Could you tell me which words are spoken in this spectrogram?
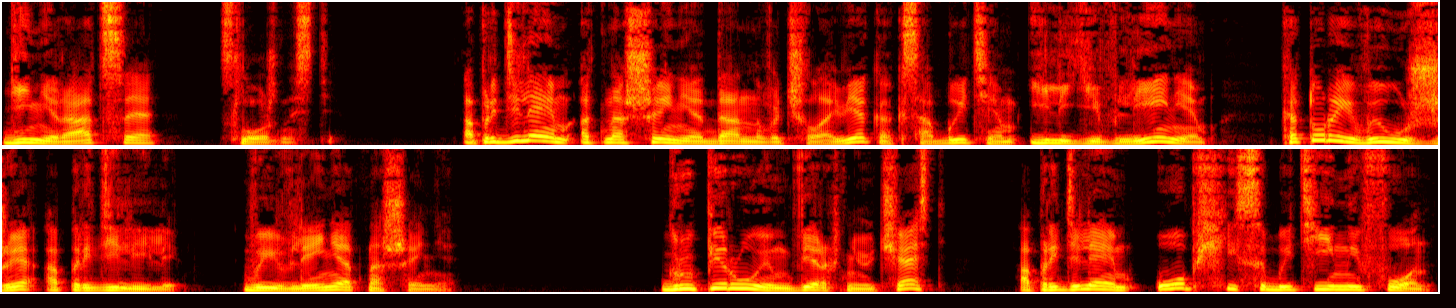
Генерация сложности. Определяем отношение данного человека к событиям или явлениям, которые вы уже определили, выявление отношения. Группируем верхнюю часть, определяем общий событийный фон,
